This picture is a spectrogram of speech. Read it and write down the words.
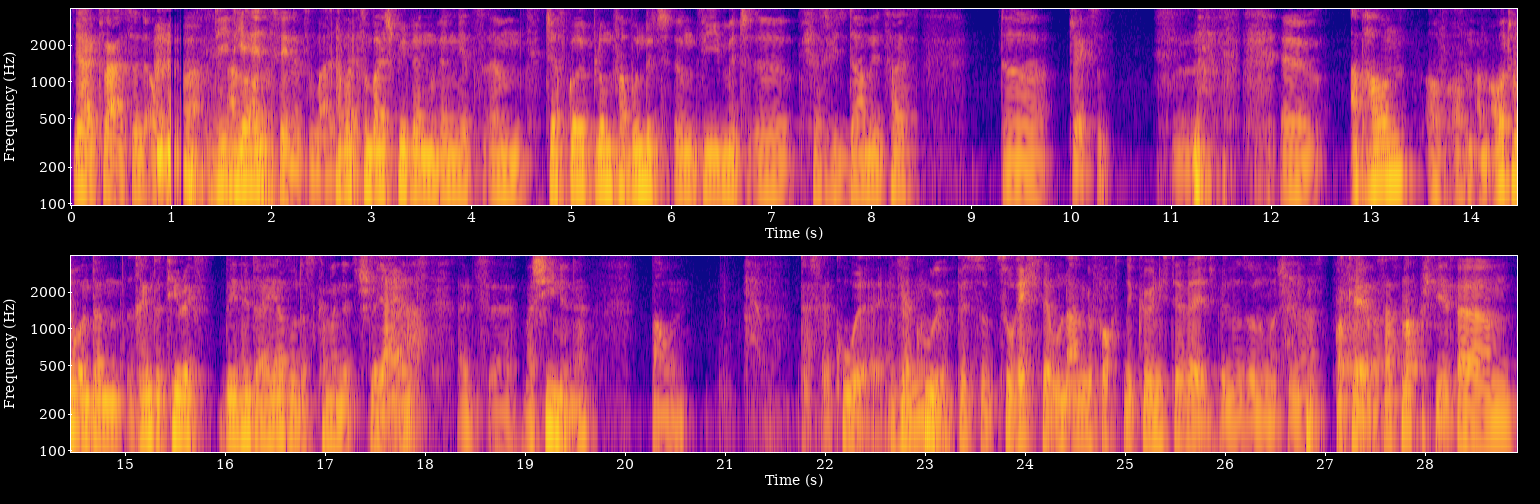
Ja, klar, es sind auch die, die Aber- Endszene zum Beispiel. aber zum Beispiel, wenn, wenn jetzt ähm, Jeff Goldblum verwundet irgendwie mit, äh, ich weiß nicht, wie die Dame jetzt heißt, da Jackson. äh, abhauen auf, auf, am Auto und dann rennt der T-Rex den hinterher, so das kann man jetzt schlecht Ja, ja. als, als äh, Maschine ne, bauen. Das wäre cool, ey. Wär Dann cool. Bist du zu Recht der unangefochtene König der Welt, wenn du so eine Maschine hast. Okay, was hast du noch gespielt? ähm,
